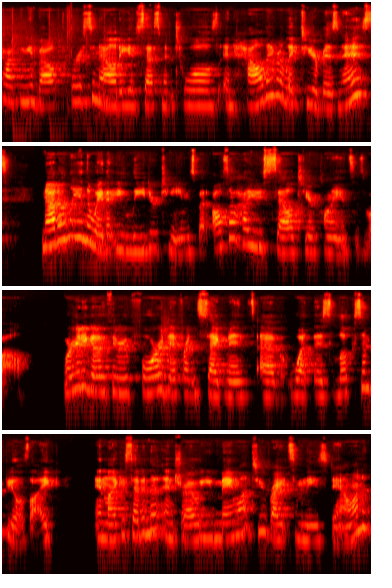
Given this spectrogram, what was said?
Talking about personality assessment tools and how they relate to your business, not only in the way that you lead your teams, but also how you sell to your clients as well. We're going to go through four different segments of what this looks and feels like. And like I said in the intro, you may want to write some of these down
